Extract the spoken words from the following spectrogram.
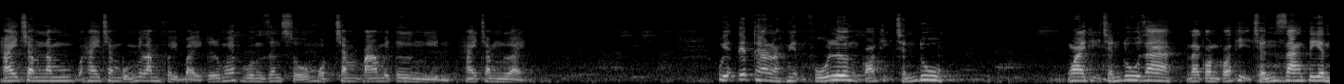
245,7 km vuông dân số 134.200 người. Huyện tiếp theo là huyện Phú Lương có thị trấn Đu. Ngoài thị trấn Đu ra lại còn có thị trấn Giang Tiên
